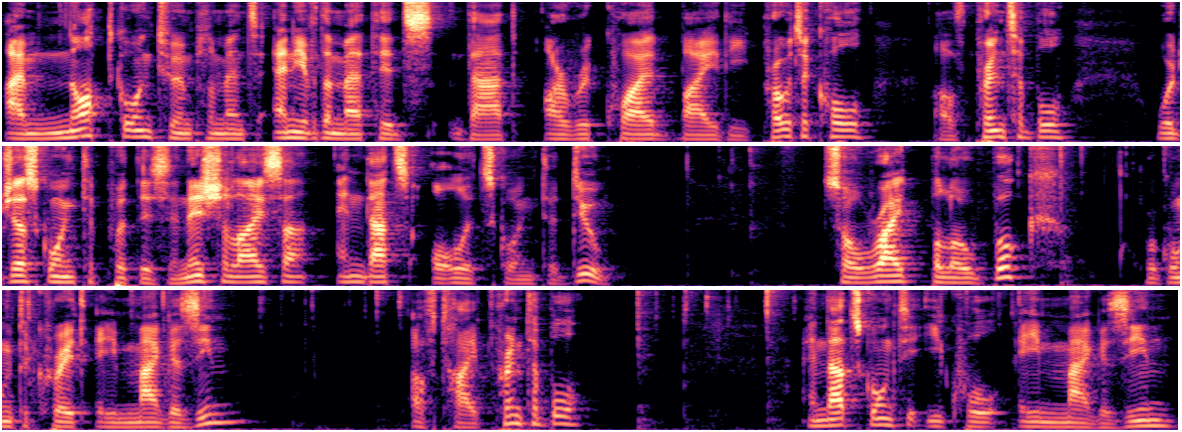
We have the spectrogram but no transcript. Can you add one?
I'm not going to implement any of the methods that are required by the protocol of printable. We're just going to put this initializer and that's all it's going to do. So right below book, we're going to create a magazine of type printable and that's going to equal a magazine.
